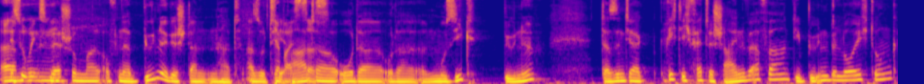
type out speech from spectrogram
Ist Ähm, übrigens, wer schon mal auf einer Bühne gestanden hat, also. Theater oder, oder äh, Musikbühne, da sind ja richtig fette Scheinwerfer, die Bühnenbeleuchtung.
